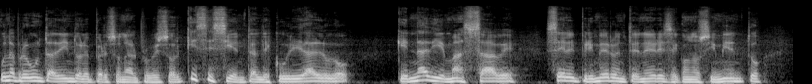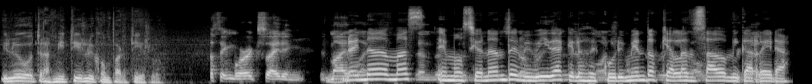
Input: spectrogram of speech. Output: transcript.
Una pregunta de índole personal, profesor. ¿Qué se siente al descubrir algo que nadie más sabe, ser el primero en tener ese conocimiento? Y luego transmitirlo y compartirlo. No hay nada más emocionante en mi vida que los descubrimientos que ha lanzado mi carrera.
